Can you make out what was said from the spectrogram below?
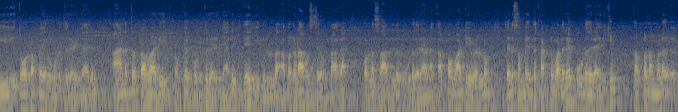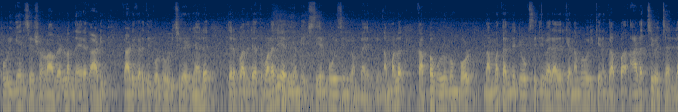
ഈ തോട്ടപ്പയർ കൊടുത്തു കഴിഞ്ഞാലും ആനത്തൊട്ടവാടി ഒക്കെ കൊടുത്തു കഴിഞ്ഞാൽ ഇതേ രീതിയിലുള്ള അപകടാവസ്ഥ ഉണ്ടാകാൻ ഉള്ള സാധ്യത കൂടുതലാണ്. കപ്പ വാട്ടിയ വെള്ളം ചില സമയത്ത് കട്ട് വളരെ കൂടുതലായിരിക്കും. കപ്പ നമ്മൾ പുഴുങ്ങിയതിന് ശേഷമുള്ള ആ വെള്ളം നേരെ കാടി കാടിക്കടത്തി കൊണ്ട് ഒഴിച്ചു കഴിഞ്ഞാൽ ചിലപ്പോൾ അതിന്റെ അകത്ത് വളരെയധികം എച്ച് സി എൽ പോയിസണിങ് ഉണ്ടായിരിക്കും. നമ്മൾ കപ്പ പുഴുങ്ങുമ്പോൾ നമുക്കതിന്റെ ടോക്സിറ്റി വരാതിരിക്കാൻ നമ്മൾ ഒരിക്കലും കപ്പ അടച്ചു വെച്ചല്ല.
